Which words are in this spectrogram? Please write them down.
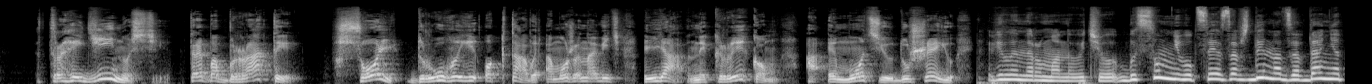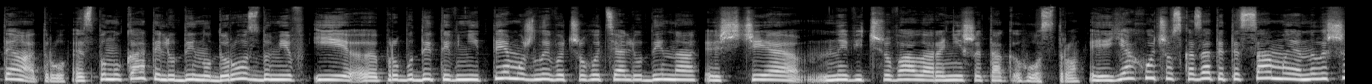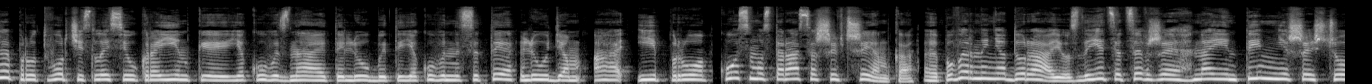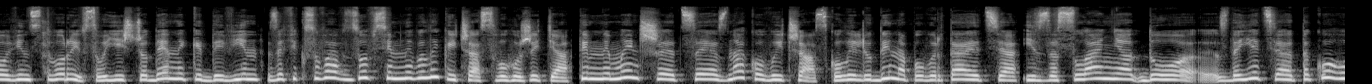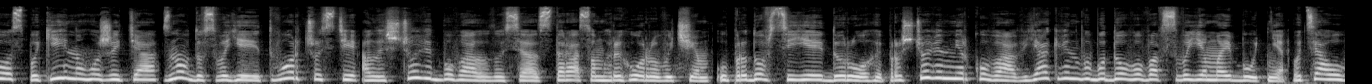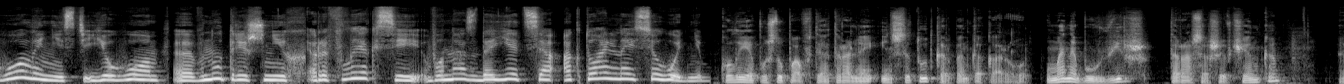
трагедійності. Треба брати соль другої октави, а може навіть ля не криком, а емоцією, душею. Вілена Романовичу, без сумніву, це завжди надзавдання театру е, спонукати людину до роздумів і е, пробудити в ній те, можливо, чого ця людина е, ще не відчувала раніше так гостро. Я хочу сказати те саме не лише про творчість Лесі Українки, яку ви знаєте, любите, яку ви несете людям, а і про космос Тараса Шевченка. Е, Повернення до раю. Здається, це вже найінтимніше, що він створив свої щоденники, де він зафіксував зовсім невеликий час свого життя. Тим не менше, це знаковий час, коли людина повертається із заслання до, е, здається, такого спокійного життя, знов до своєї творчості. Але що відбувалося з Тарасом Григоровичем упродовж цієї дороги? Про що він міркував? Як він вибудовував своє майбутнє? Оця оголеність його е, внутрішніх рефлексій, вона здається актуальна і сьогодні. Коли я поступав в театральний інститут Карпенка Карого, у мене був вірш Тараса Шевченка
